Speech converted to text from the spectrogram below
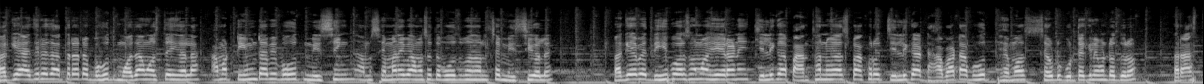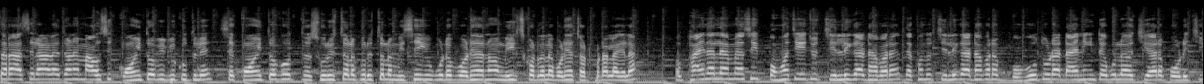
ବାକି ଆଜିର ଯାତ୍ରାରେ ବହୁତ ମଜାମସ୍ତି ହେଇଗଲା ଆମ ଟିମ୍ଟା ବି ବହୁତ ମିସିଂ ଆମ ସେମାନେ ବି ଆମ ସହିତ ବହୁତ ଭଲସେ ମିଶିଗଲେ ବାକି ଏବେ ଦ୍ୱିପହର ସମୟ ହେଇଗଲାଣି ଚିଲିକା ପାନ୍ଥନିବାସ ପାଖରୁ ଚିଲିକା ଢାବାଟା ବହୁତ ଫେମସ୍ ସେଉଠୁ ଗୋଟେ କିଲୋମିଟର ଦୂର ରାସ୍ତାରେ ଆସିଲା ବେଳେ ଜଣେ ମାଉସୀ କଇଁତ ବି ବିକୁଥିଲେ ସେ କଇଁତକୁ ସୋରିଷ ତେଲ ଫୁରିଷ ତେଲ ମିଶାଇକି ଗୋଟେ ବଢ଼ିଆ ମିକ୍ସ କରିଦେଲେ ବଢ଼ିଆ ଚଟପଟା ଲାଗିଲା ଓ ଫାଇନାଲି ଆମେ ଆସିକି ପହଞ୍ଚି ଯାଇଛୁ ଚିଲିକା ଢାବାରେ ଦେଖନ୍ତୁ ଚିଲିକା ଢାବାରେ ବହୁତ ଗୁଡ଼ା ଡାଇନିଂ ଟେବୁଲ୍ ଆଉ ଚେୟାର ପଡ଼ିଛି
